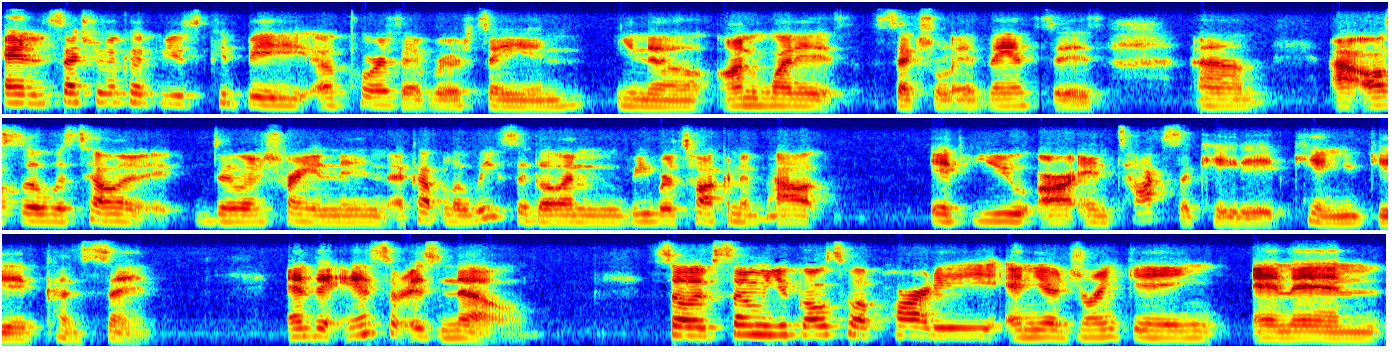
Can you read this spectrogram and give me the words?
And sexual abuse could be, of course, that we're saying, you know, unwanted sexual advances. Um, I also was telling, doing training a couple of weeks ago, and we were talking about if you are intoxicated, can you give consent? And the answer is no. So if some you go to a party and you're drinking, and then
